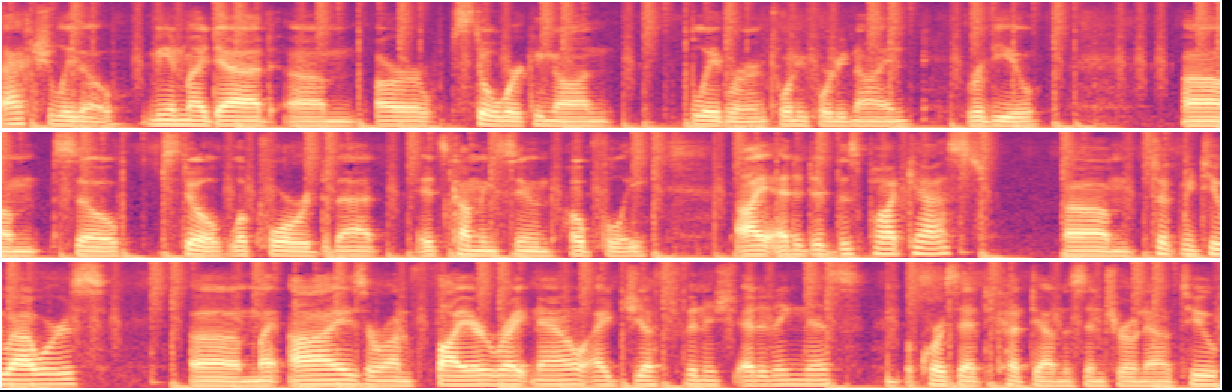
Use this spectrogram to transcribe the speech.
actually, though, me and my dad um, are still working on Blade Runner 2049 review. Um, so, still look forward to that. It's coming soon, hopefully. I edited this podcast. Um, took me two hours. Uh, my eyes are on fire right now. I just finished editing this. Of course, I have to cut down this intro now, too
